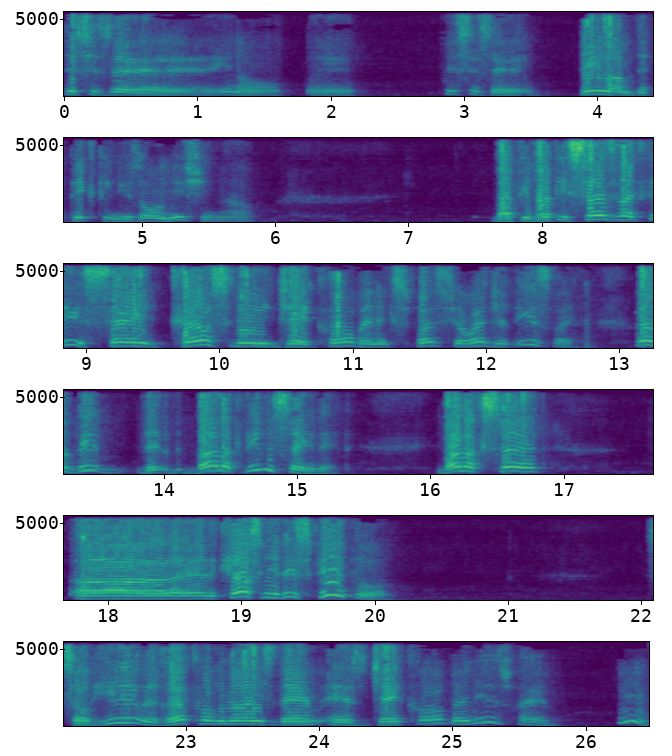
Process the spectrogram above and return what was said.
This is a, you know, uh, this is a Balaam depicting his own mission now. But what he says like this, say, curse me, Jacob, and express your edge at Israel. Well, Balak didn't say that. Balak said, uh, curse me these people. So here we recognize them as Jacob and Israel. Hmm.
